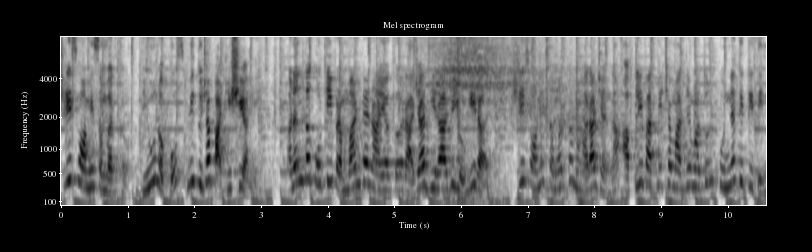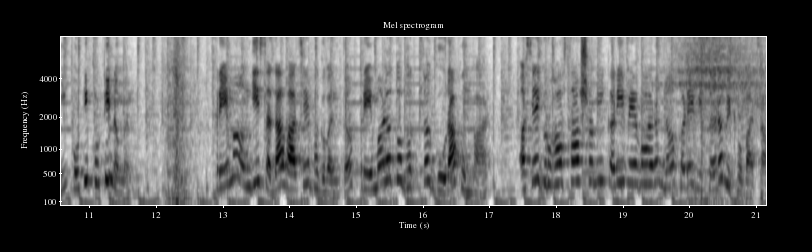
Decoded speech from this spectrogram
श्री स्वामी समर्थ भिवू नकोस मी तुझ्या पाठीशी आहे. अनंत कोटी ब्रह्मांड नायक राजाधिराज योगीराज. श्री स्वामी समर्थ महाराज यांना आपली बातमीच्या माध्यमातून पुण्यतिथी दिनी कोटी कोटी नमन. प्रेम अंगी सदा वाचे भगवंत प्रेमळ तो भक्त गोरा कुंभार. असे गृहस्थाश्रमी करी व्यवहार न पडे विसर विठोबाचा.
